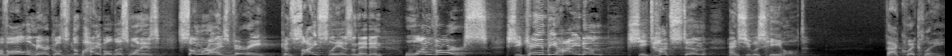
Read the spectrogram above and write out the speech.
Of all the miracles in the Bible, this one is summarized very concisely, isn't it? In one verse. She came behind him, she touched him, and she was healed. That quickly.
